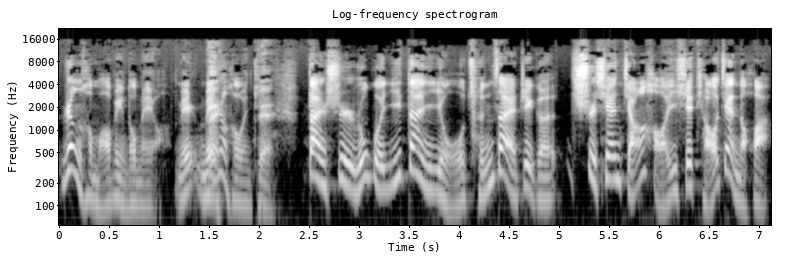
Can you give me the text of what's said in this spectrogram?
任何毛病都没有，没没任何问题。对。但是如果一旦有存在这个事先讲好一些条件的话，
